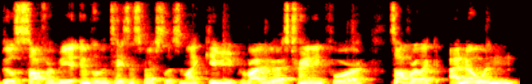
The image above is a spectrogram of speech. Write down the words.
builds software be an implementation specialist and like give you provide you guys training for software. Like I know when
